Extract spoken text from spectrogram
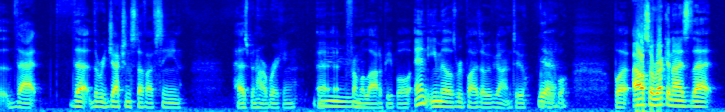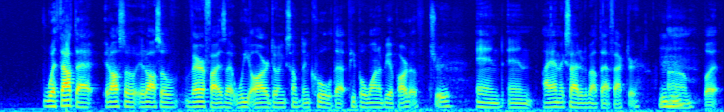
that that the rejection stuff I've seen has been heartbreaking uh, Mm. from a lot of people and emails replies that we've gotten to from Yeah. people. But I also recognize that without that, it also it also verifies that we are doing something cool that people want to be a part of, True. and and I am excited about that factor. Mhm. Um, but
